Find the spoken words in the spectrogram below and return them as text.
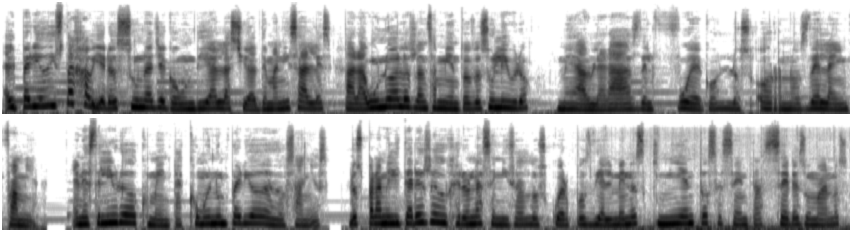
El periodista Javier Osuna llegó un día a la ciudad de Manizales para uno de los lanzamientos de su libro me hablarás del fuego, los hornos de la infamia. En este libro documenta cómo en un periodo de dos años, los paramilitares redujeron a cenizas los cuerpos de al menos 560 seres humanos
